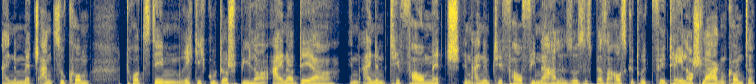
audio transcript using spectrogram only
einem Match anzukommen Trotzdem richtig guter Spieler, einer, der in einem TV-Match, in einem TV-Finale, so ist es besser ausgedrückt, Phil Taylor schlagen konnte.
